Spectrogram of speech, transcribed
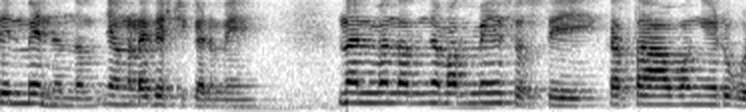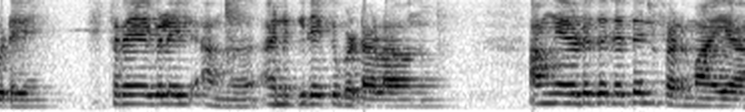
തിന്മയിൽ നിന്നും ഞങ്ങളെ രക്ഷിക്കണമേ. നന്മ നിറഞ്ഞ മർമ്മേ സ്വസ്തി കർത്താവ് അങ്ങയുടെ കൂടെ സ്ത്രീകളിൽ അങ്ങ് അനുഗ്രഹിക്കപ്പെട്ടവളാകുന്നു അങ്ങയുടെ ദരത്തിൻ ഫലമായ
